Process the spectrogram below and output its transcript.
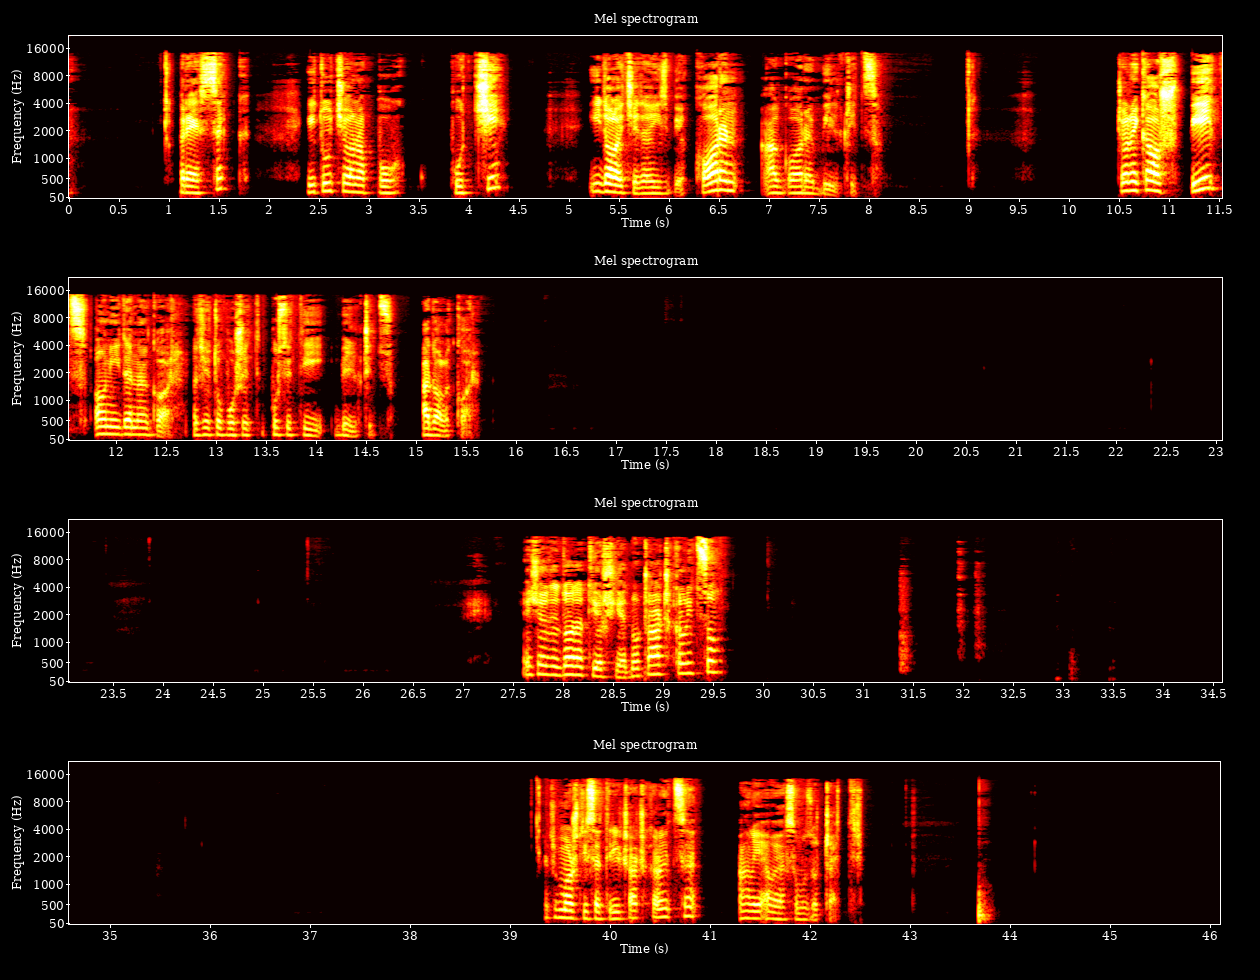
presek i tu će ona pu, pući i dole će da izbije koren, a gore biljčica. Znači on kao špic, on ide na gore. Znači tu pustiti, pustiti biljčicu, a dole koren. Ću ovdje dodati još jednu čačkalicu. Znači možete i sa tri čačkalice, ali evo ja sam uzeo četiri.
